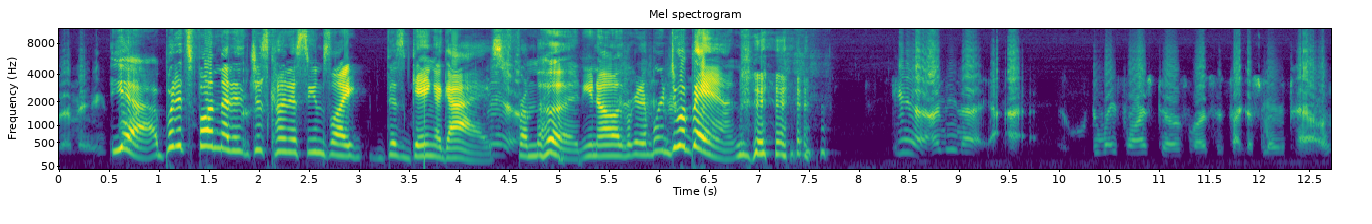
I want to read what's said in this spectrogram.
than me. Yeah, but it's fun that it just kind of seems like this gang of guys Yeah. from the hood. You know, we're gonna we're gonna do a band. Yeah, I mean, uh, I, the way Forest Hills was, it's like a small town.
